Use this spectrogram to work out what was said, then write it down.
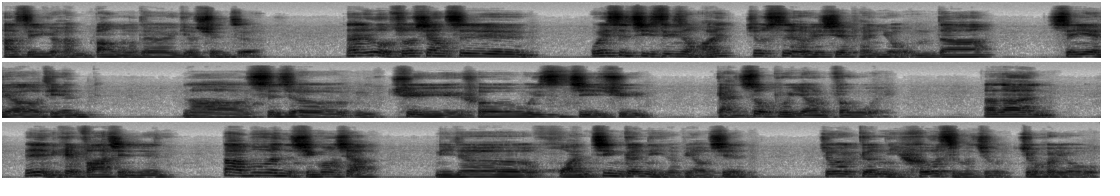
它是一个很棒的一个选择。但如果说像是威士忌是一种，哎，就适合一些朋友，我们大家深夜聊聊天，那试着嗯去喝威士忌，去感受不一样的氛围。那当然，而且你可以发现，大部分的情况下，你的环境跟你的表现，就会跟你喝什么酒就会有，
